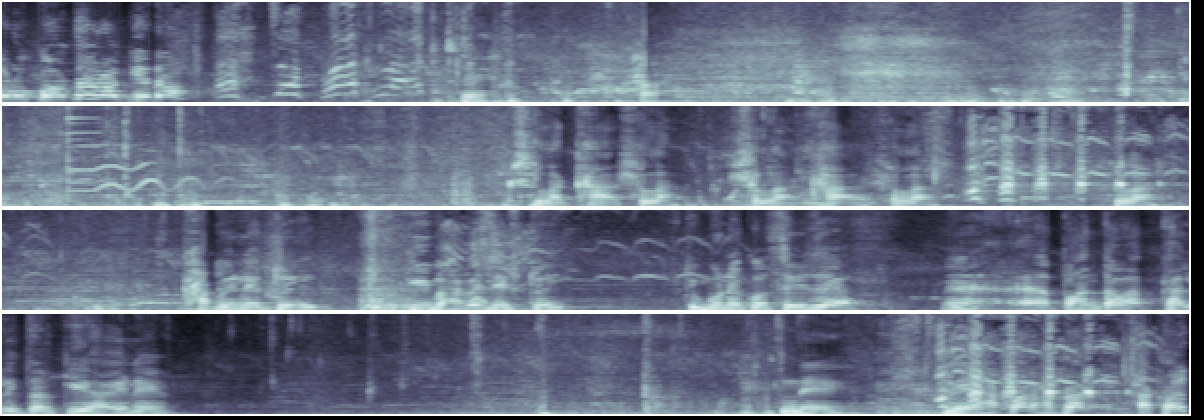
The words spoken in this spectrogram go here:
কোনো কথা নাকি না। শালা খা শালা শালা খা শালা শালা। খাবি না তুই? কি ভাবেছিস তুই? তুই মনে করছিস যে পান্তা ভাত খালি তোর কি হয় নে? নে নে হাকার হাকার হাকার।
